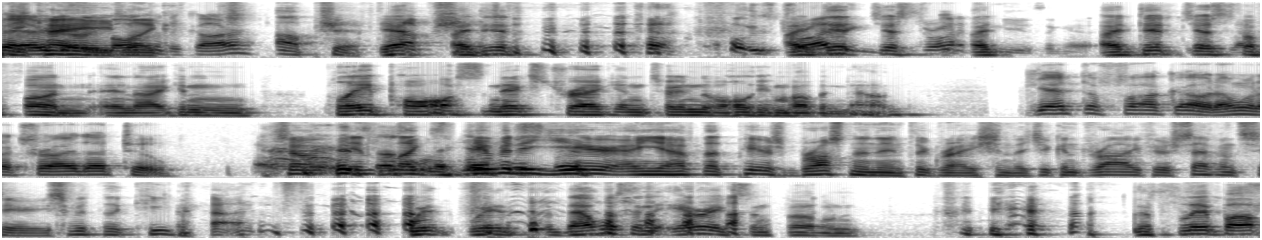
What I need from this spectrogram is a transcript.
pair your PDK, like the car? upshift. Yeah, upshift. Oh, I did. Oh, who's I did just- driving I- using it. I did just for fun, and I can play pause next track and turn the volume up and down. Get the fuck out! I'm gonna try that too. So, It in, like, give it a sense. year, and you have that Pierce Brosnan integration that you can drive your seven series with the keypad. With with that was an Ericsson phone. Yeah. The flip up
